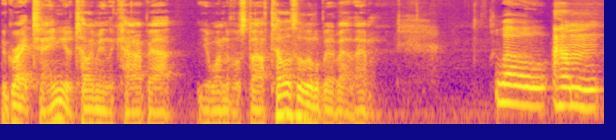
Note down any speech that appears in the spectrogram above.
a great team. You're telling me in the car about your wonderful staff. Tell us a little bit about them. Well, um,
